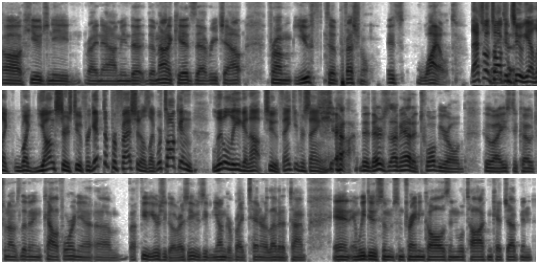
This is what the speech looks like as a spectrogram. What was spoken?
Oh, huge need right now. I mean, the the amount of kids that reach out from youth to professional, it's wild. That's what I'm talking to. Yeah, like like youngsters too. Forget the professionals. Like we're talking little league and up too. Thank you for saying that. Yeah, there's. I mean, I had a 12 year old who I used to coach when I was living in California um, a few years ago. Right, so he was even younger, probably 10 or 11 at the time. And and we do some some training calls and we'll talk and catch up. And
